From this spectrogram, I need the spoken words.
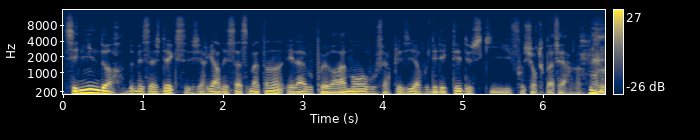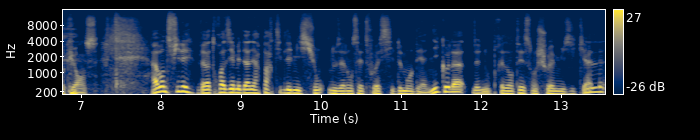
C'est une mine d'or de messages d'ex. J'ai regardé ça ce matin et là vous pouvez vraiment vous faire plaisir, vous délecter de ce qu'il faut surtout pas faire hein, en l'occurrence. Avant de filer vers la troisième et dernière partie de l'émission, nous allons cette fois-ci demander à Nicolas de nous présenter son choix musical.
